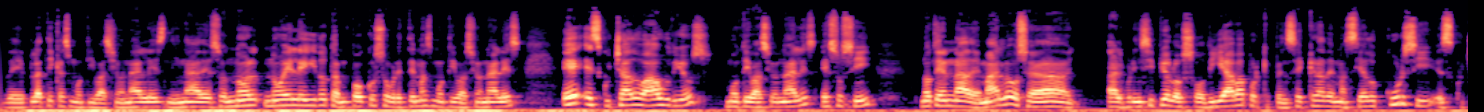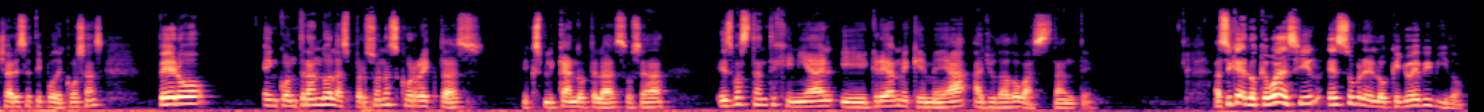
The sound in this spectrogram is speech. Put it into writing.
de pláticas motivacionales ni nada de eso, no, no he leído tampoco sobre temas motivacionales, he escuchado audios motivacionales, eso sí, no tienen nada de malo, o sea, al principio los odiaba porque pensé que era demasiado cursi escuchar ese tipo de cosas, pero encontrando a las personas correctas, explicándotelas, o sea, es bastante genial y créanme que me ha ayudado bastante. Así que lo que voy a decir es sobre lo que yo he vivido,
